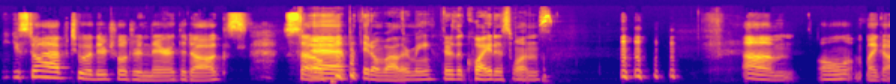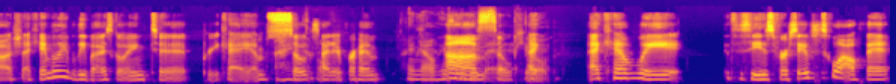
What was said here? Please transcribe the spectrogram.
you still have two other children there, the dogs. So, Eh, but they don't bother me. They're the quietest ones. um, oh my gosh, I can't believe Levi's going to pre-K. I'm so excited for him. I know. He's going to be Um, so cute. I can't wait to see his first day of school outfit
